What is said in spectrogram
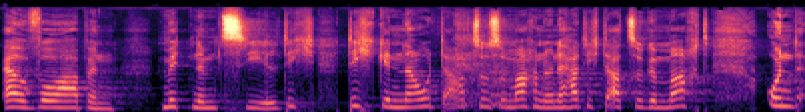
erworben mit einem Ziel, dich, dich genau dazu zu machen. Und er hat dich dazu gemacht. Und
